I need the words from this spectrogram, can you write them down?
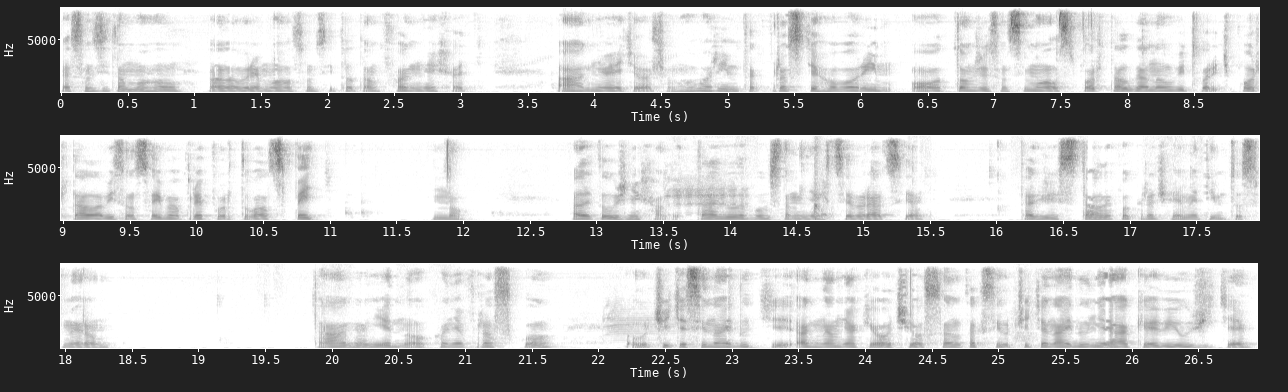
ja som si tam mohol, no dobre, mohol som si to tam fakt nechať. A ak neviete o čom hovorím, tak proste hovorím o tom, že som si mohol z portal gunov vytvoriť portál, aby som sa iba preportoval späť. No. Ale to už necháme tak, lebo sa mi nechce vraciať. Takže stále pokračujeme týmto smerom. Tak, ani jedno oko neprasklo. Určite si nájdu, ak nám nejaké oči ostanú, tak si určite nájdu nejaké využitie.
